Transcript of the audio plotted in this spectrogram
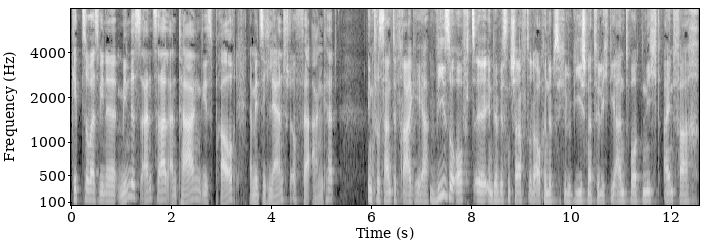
gibt sowas wie eine Mindestanzahl an Tagen, die es braucht, damit sich Lernstoff verankert? Interessante Frage, ja. Wie so oft äh, in der Wissenschaft oder auch in der Psychologie ist natürlich die Antwort nicht einfach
